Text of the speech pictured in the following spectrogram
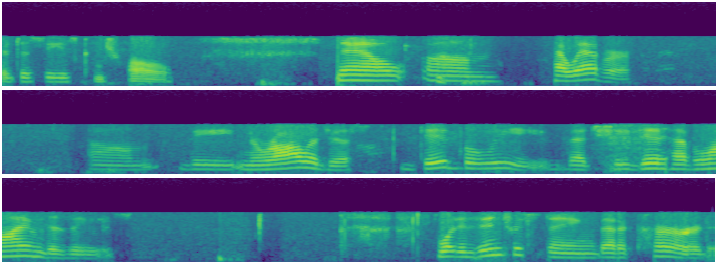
for Disease Control. Now, um, however, um, the neurologist did believe that she did have Lyme disease. What is interesting that occurred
